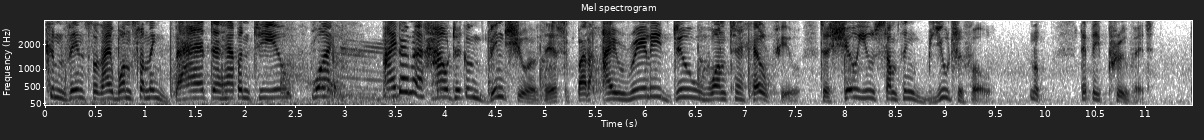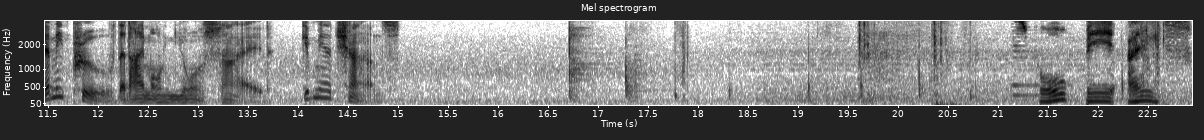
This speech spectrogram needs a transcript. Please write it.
convinced that I want something bad to happen to you? Why, I don't know how to convince you of this, but I really do want to help you, to show you something beautiful. Look, let me prove it. Let me prove that I'm on your side. Give me a chance. Zwo B1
